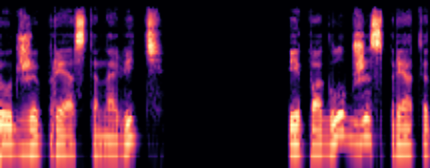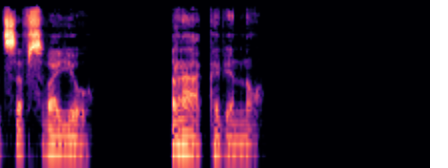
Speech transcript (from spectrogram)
тут же приостановить и поглубже спрятаться в свою раковину.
